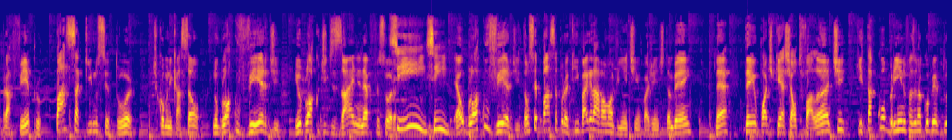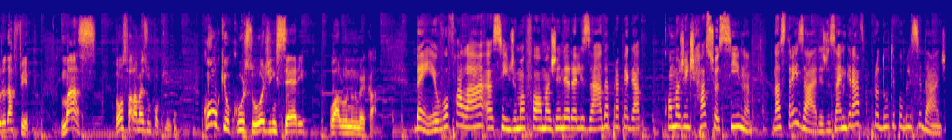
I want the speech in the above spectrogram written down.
para FEPRO, passa aqui no setor de comunicação, no bloco verde. E o bloco de design, né, professora? Sim, sim. É o bloco verde. Então você passa por aqui, vai gravar uma vinhetinha com a gente também, né? Tem o podcast Alto-Falante, que tá cobrindo, fazendo a cobertura da FEPRO. Mas Vamos falar mais um pouquinho. Como que o curso hoje insere o aluno no mercado? Bem, eu vou falar assim de uma forma generalizada para pegar como a gente raciocina nas três áreas: design gráfico, produto e publicidade.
